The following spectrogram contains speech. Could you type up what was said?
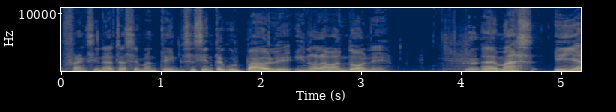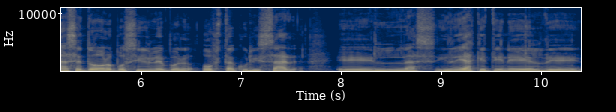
Frank Sinatra se, mantenga, se sienta culpable y no la abandone. Además, ella hace todo lo posible por obstaculizar eh, las ideas que tiene él de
